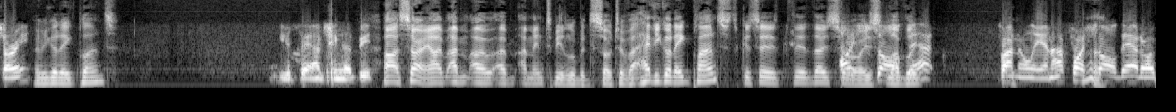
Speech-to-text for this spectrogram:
Sorry, Have you got eggplants? you're bouncing a bit. Oh, sorry. I, I'm- I, I, I meant to be a little bit sort of. Have you got eggplants? Because those are always lovely. out. Funnily enough, I sold out. I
